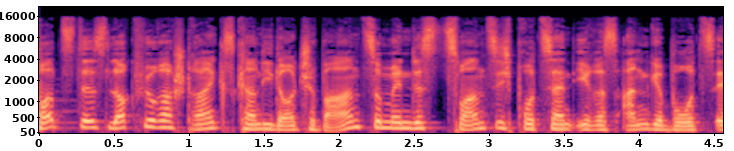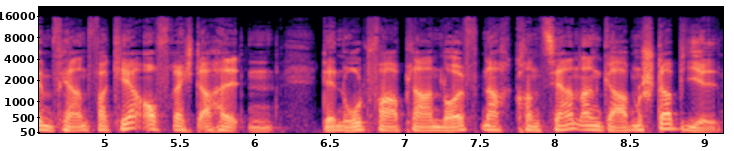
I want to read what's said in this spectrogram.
Trotz des Lokführerstreiks kann die Deutsche Bahn zumindest 20 Prozent ihres Angebots im Fernverkehr aufrechterhalten. Der Notfahrplan läuft nach Konzernangaben stabil.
